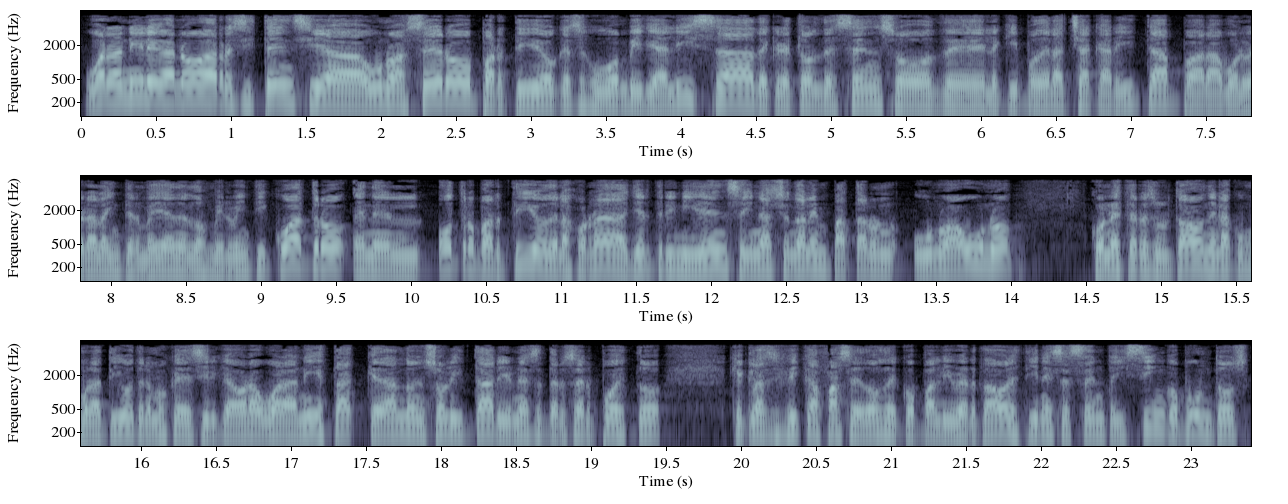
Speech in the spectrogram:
Guaraní le ganó a Resistencia 1 a 0, partido que se jugó en Villa Elisa, decretó el descenso del equipo de la Chacarita para volver a la intermedia en el 2024. En el otro partido de la jornada de ayer, Trinidense y Nacional empataron 1 a 1. Con este resultado en el acumulativo tenemos que decir que ahora Guaraní está quedando en solitario en ese tercer puesto que clasifica a fase 2 de Copa Libertadores, tiene 65 puntos,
